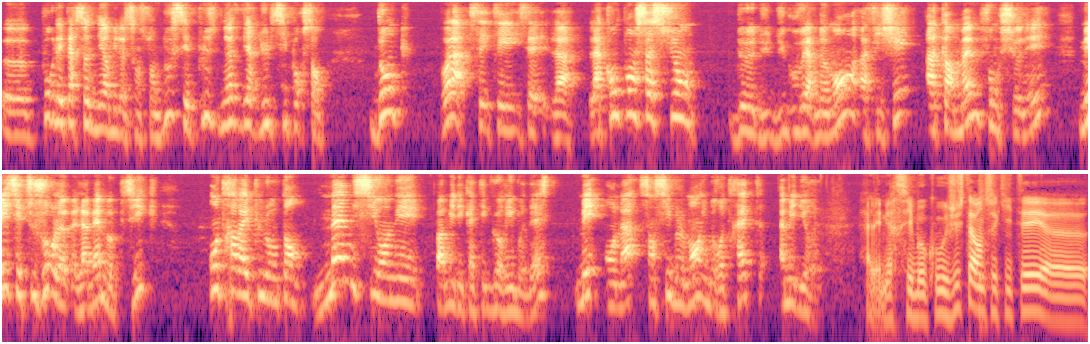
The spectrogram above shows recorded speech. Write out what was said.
Euh, pour les personnes nées en 1972, c'est plus 9,6%. Donc, voilà, c'était la, compensation du, gouvernement affichée a quand même fonctionné, mais c'est toujours la même optique. On travaille plus longtemps, même si on est parmi les catégories modestes, mais on a sensiblement une retraite améliorée. Allez, merci beaucoup. Juste avant de se quitter, euh,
